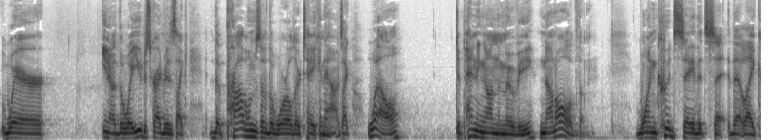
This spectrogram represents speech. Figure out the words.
where, you know, the way you described it is like the problems of the world are taken out. It's like, well, depending on the movie, not all of them. One could say that say, that like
